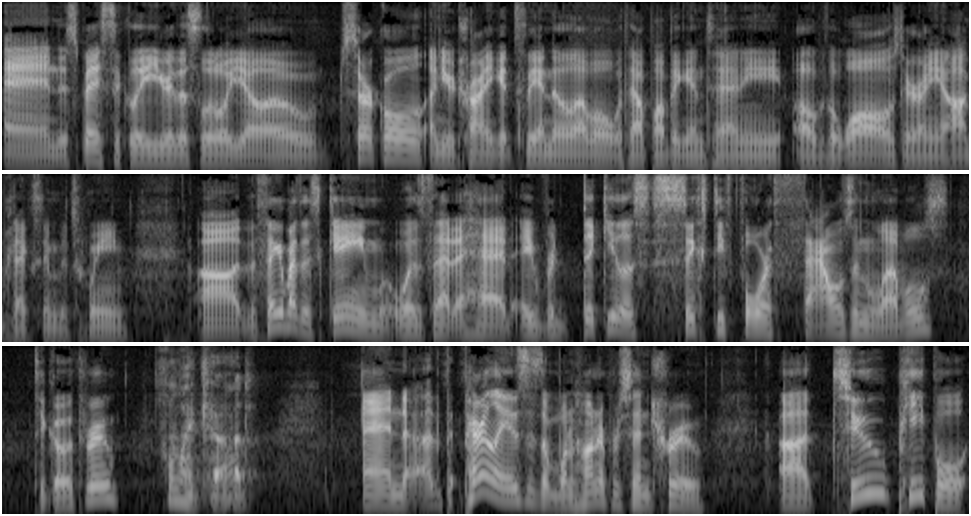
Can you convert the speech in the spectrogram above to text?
And it's basically you're this little yellow circle, and you're trying to get to the end of the level without bumping into any of the walls or any objects in between. Uh, the thing about this game was that it had a ridiculous 64,000 levels to go through. Oh my god. And uh, apparently, this is a 100% true. Uh, two people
